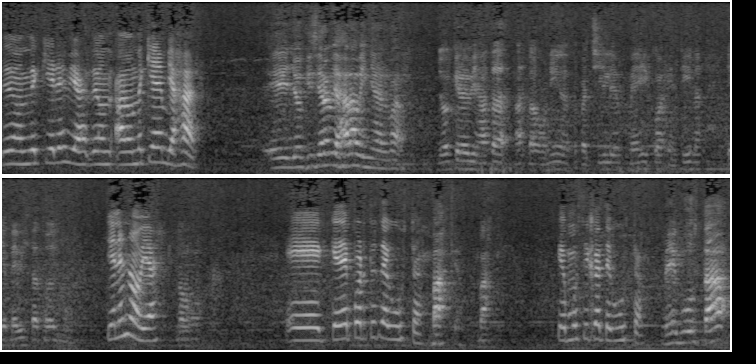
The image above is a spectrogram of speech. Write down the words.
¿De dónde quieres viajar? ¿De dónde- ¿A dónde quieren viajar? Eh, yo quisiera viajar a Viña del Mar. Yo quiero viajar hasta, a Estados Unidos, hasta para Chile, México, Argentina y después visitar todo el mundo. ¿Tienes novia? No, Eh, ¿Qué deporte te gusta? Básquet. básquet. ¿Qué música te gusta? Me gusta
